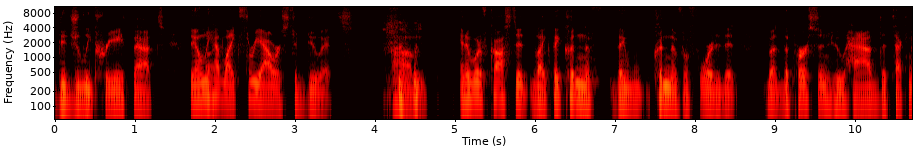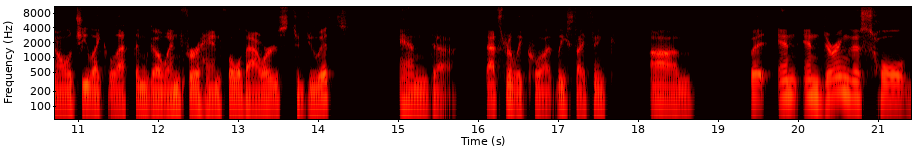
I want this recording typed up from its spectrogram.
digitally create that. They only had like 3 hours to do it. Um and it would have costed like they couldn't have they couldn't have afforded it, but the person who had the technology like let them go in for a handful of hours to do it. And uh that's really cool at least I think. Um but and and during this whole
